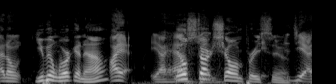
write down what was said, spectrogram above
I don't. You've been working out. I yeah, I have You'll start been. showing pretty soon. Yeah.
